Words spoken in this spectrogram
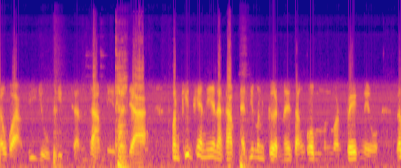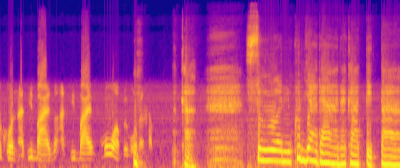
ระหว่างที่อยู่กินฉันสามีภรรยา มันคิดแค่นี้นะครับไอ้ที่มันเกิดในสังคมมันมันเฟกนิวแล้วคนอธิบายก็อธิบายมั่วไปหมดนะครับ ค่ะ ส่วนคุณยาดานะคะ ติดตาม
